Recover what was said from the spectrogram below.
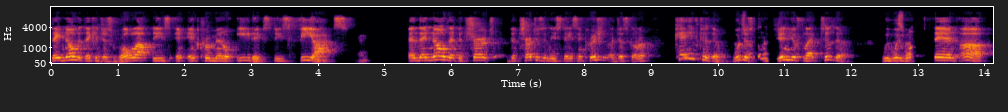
they know that they can just roll out these in- incremental edicts, these fiats, right. and they know that the church, the churches in these states and Christians are just going to cave to them. We're just going to genuflect to them. We, we won't stand up.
